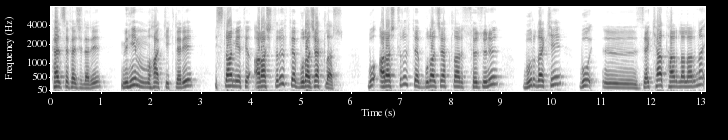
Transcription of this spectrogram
felsefecileri, mühim muhakkikleri İslamiyet'i araştırıp ve bulacaklar. Bu araştırıp ve bulacaklar sözünü buradaki bu e, zeka tarlalarına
